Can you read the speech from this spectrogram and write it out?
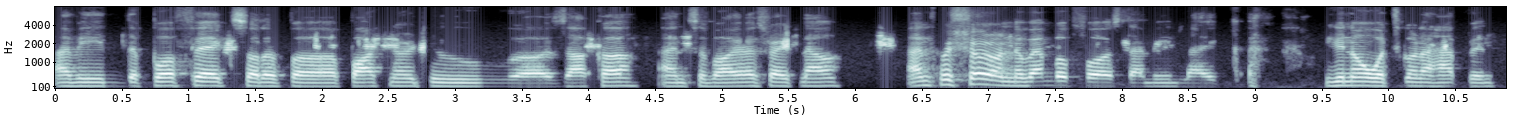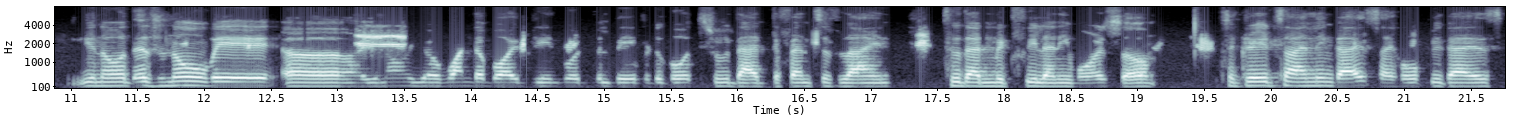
I mean, the perfect sort of uh, partner to uh, Xhaka and Ceballos right now. And for sure, on November 1st, I mean, like, you know what's going to happen. You know, there's no way, uh, you know, your Wonder Boy Greenwood will be able to go through that defensive line, through that midfield anymore. So it's a great signing, guys. I hope you guys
